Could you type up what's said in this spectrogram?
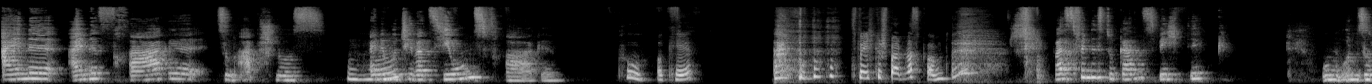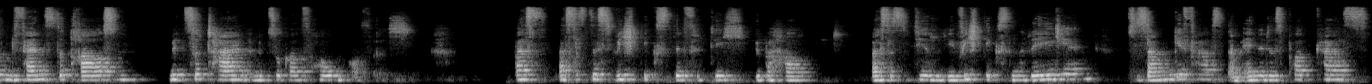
eine, eine Frage zum Abschluss. Mhm. Eine Motivationsfrage. Puh, okay. Jetzt bin ich gespannt, was kommt. Was findest du ganz wichtig, um unseren Fans da draußen mitzuteilen in Bezug auf Homeoffice? Was, was ist das Wichtigste für dich überhaupt? Was ist dir so die wichtigsten Regeln zusammengefasst am Ende des Podcasts?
